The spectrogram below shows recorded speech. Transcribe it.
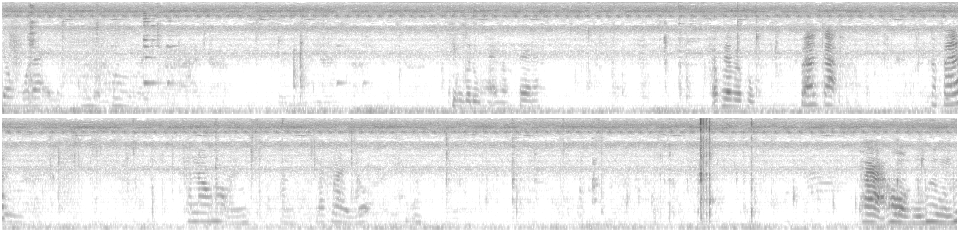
จกบ่ได้เลย ทิ่มกระดูกหายกาแฟนะกาแฟไปปลุก แฟกะกาแฟข้าวหอมรักไหลก็ ผ้าห่อพึ่มพึ่มพึ่ม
